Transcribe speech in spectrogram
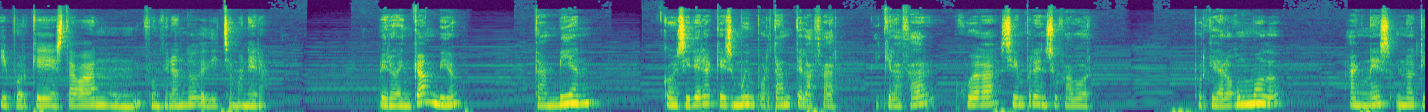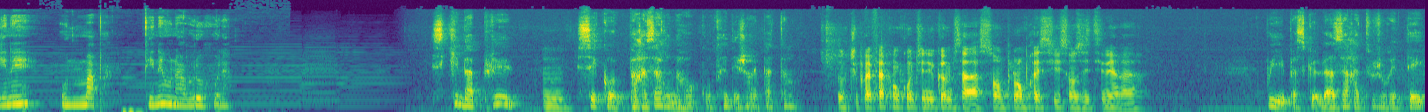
y por qué estaban funcionando de dicha manera. Pero en cambio, también considera que es muy importante el azar y que el azar juega siempre en su favor porque de algún modo Agnès no tiene un mapa, tiene una brújula. Ce qui m'a plu, Hmm. c'est que par hasard, on a rencontré des gens épatants. Donc tu préfères qu'on continue comme ça, sans plan précis, sans itinéraire? Oui, parce que le hasard a toujours été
